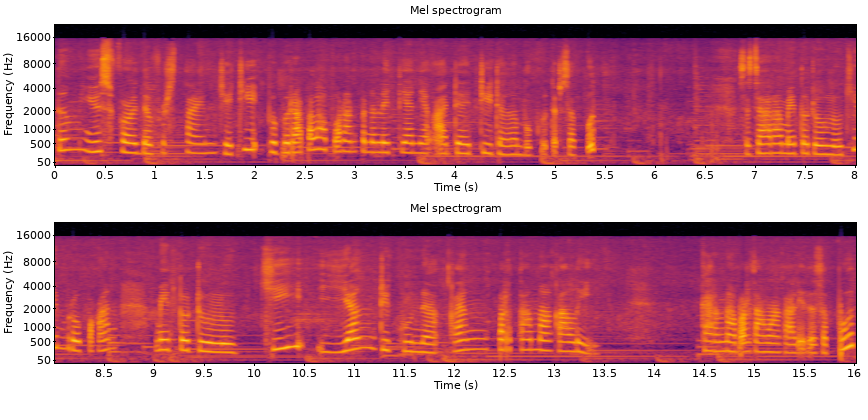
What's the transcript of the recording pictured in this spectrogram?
them use for the first time. Jadi, beberapa laporan penelitian yang ada di dalam buku tersebut secara metodologi merupakan metodologi yang digunakan pertama kali. Karena pertama kali tersebut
